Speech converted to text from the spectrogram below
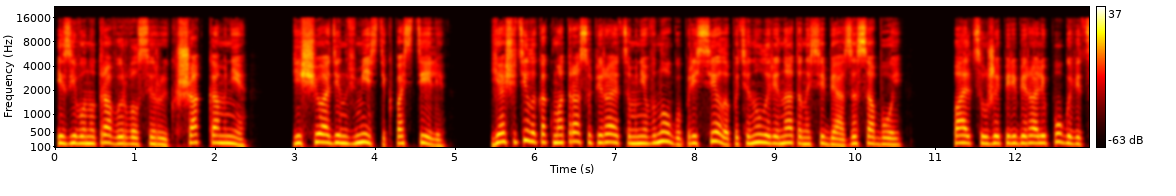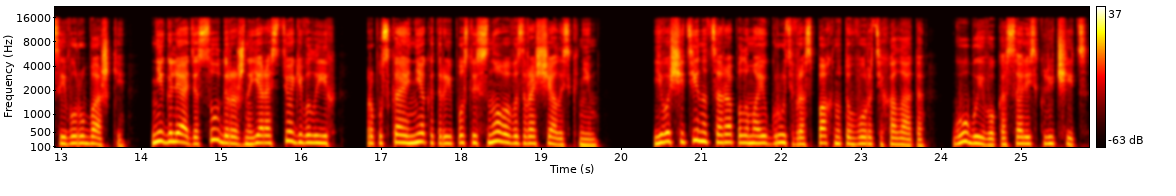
Из его нутра вырвался рык. Шаг ко мне. Еще один вместе, к постели. Я ощутила, как матрас упирается мне в ногу, присела, потянула Рената на себя, за собой. Пальцы уже перебирали пуговицы его рубашки. Не глядя судорожно, я расстегивала их, пропуская некоторые, и после снова возвращалась к ним. Его щетина царапала мою грудь в распахнутом вороте халата, губы его касались ключиц.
